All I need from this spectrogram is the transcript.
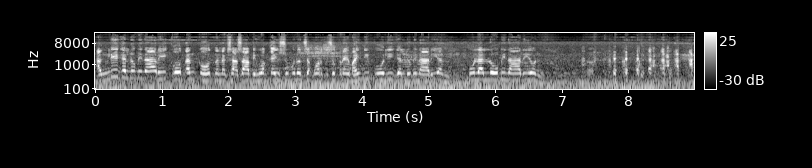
ang legal luminary, quote-unquote, na nagsasabing huwag kayong sumunod sa Korte Suprema, hindi po legal luminary yan. Ulan luminary yun.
